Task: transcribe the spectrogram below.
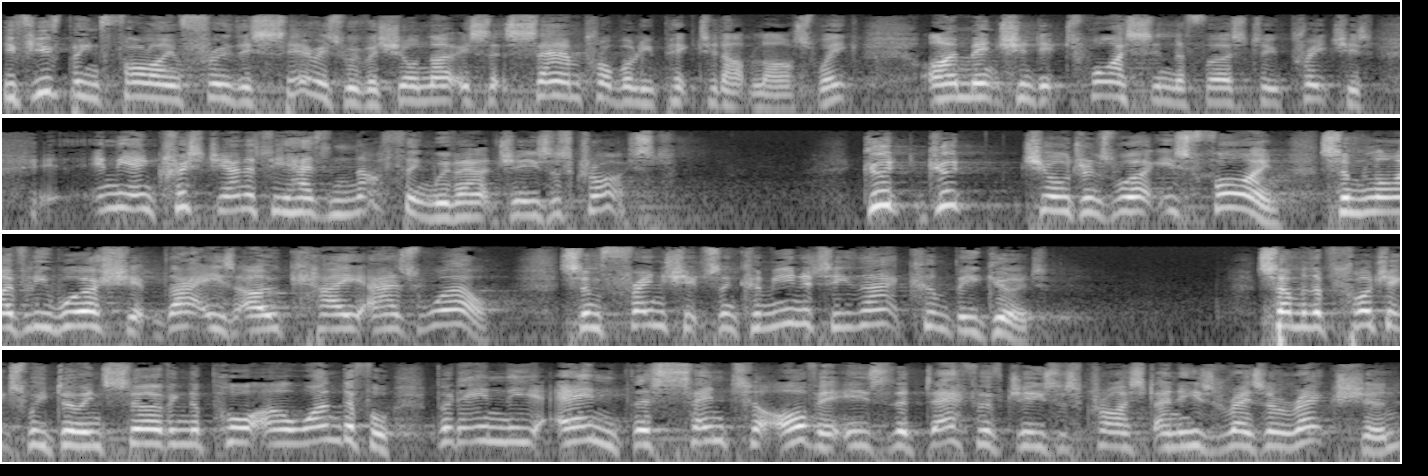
If you've been following through this series with us, you'll notice that Sam probably picked it up last week. I mentioned it twice in the first two preaches. In the end, Christianity has nothing without Jesus Christ. Good, good children's work is fine. Some lively worship, that is okay as well. Some friendships and community, that can be good. Some of the projects we do in serving the poor are wonderful, but in the end, the center of it is the death of Jesus Christ and his resurrection,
